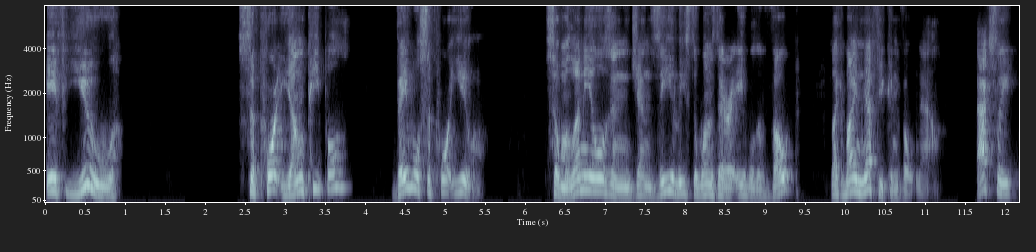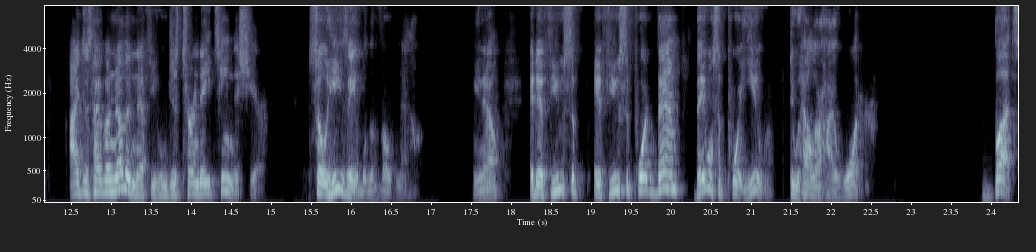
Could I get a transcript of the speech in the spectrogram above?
If you support young people, they will support you. So millennials and Gen Z, at least the ones that are able to vote, like my nephew can vote now. Actually, I just have another nephew who just turned 18 this year. So he's able to vote now. You know, and if you if you support them, they will support you through hell or high water but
